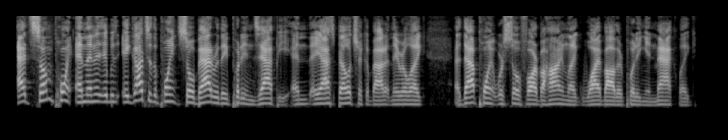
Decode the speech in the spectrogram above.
at some point, and then it, was it got to the point so bad where they put in Zappe, and they asked Belichick about it, and they were like, at that point we're so far behind, like why bother putting in Mac? Like,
